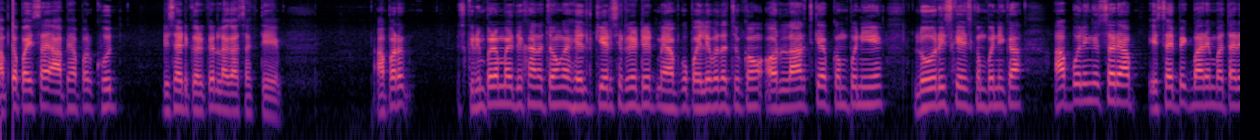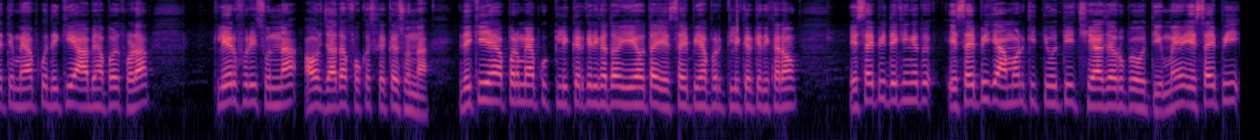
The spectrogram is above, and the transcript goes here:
आपका पैसा आप यहाँ पर खुद डिसाइड कर कर लगा सकते हैं। यहाँ पर स्क्रीन पर मैं दिखाना चाहूँगा हेल्थ केयर से रिलेटेड मैं आपको पहले बता चुका हूँ। और लार्ज कैप कंपनी है लो रिस्क है इस कंपनी का। आप बोलेंगे, सर, आप एसआईपी के बारे में बता रहे थे। मैं आपको देखिए, आप यहाँ पर थोड़ा क्लियर फ्री सुनना और ज़्यादा फोकस करके सुनना। देखिए, यहाँ पर मैं आपको क्लिक करके दिखाता हूँ। ये होता है एस आई पी यहाँ पर क्लिक करके दिखा रहा हूँ। एस आई पी देखेंगे तो एस आई पी की अमाउंट कितनी होती है? छः हज़ार रुपये होती है। मैं एस आई पी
